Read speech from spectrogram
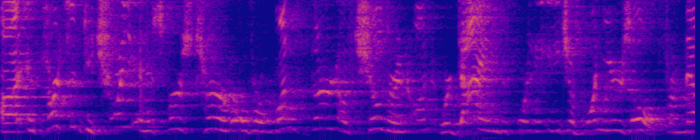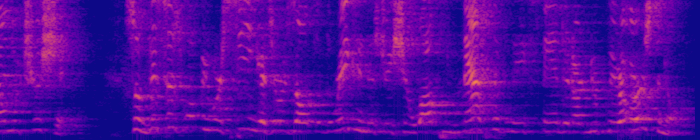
Uh, in parts of Detroit in his first term, over one third of children were dying before the age of one years old from malnutrition. So this is what we were seeing as a result of the Reagan administration while he massively expanded our nuclear arsenal.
